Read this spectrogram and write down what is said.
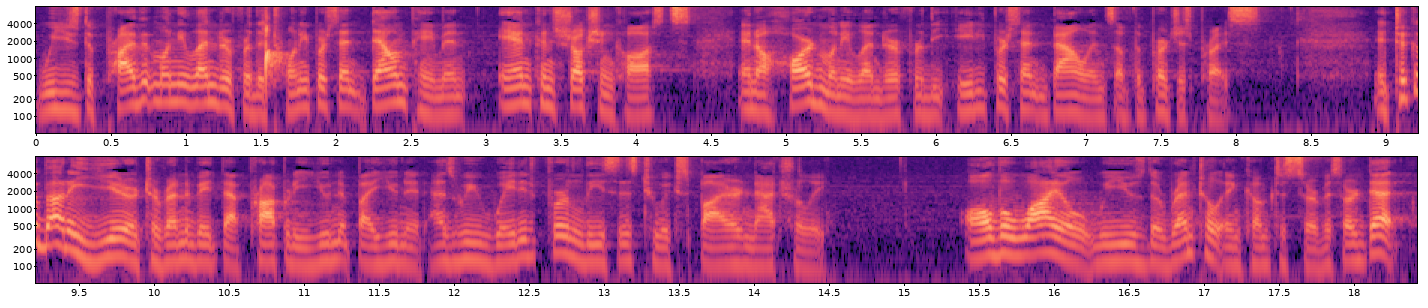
We used a private money lender for the 20% down payment and construction costs, and a hard money lender for the 80% balance of the purchase price. It took about a year to renovate that property unit by unit as we waited for leases to expire naturally. All the while, we used the rental income to service our debt.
